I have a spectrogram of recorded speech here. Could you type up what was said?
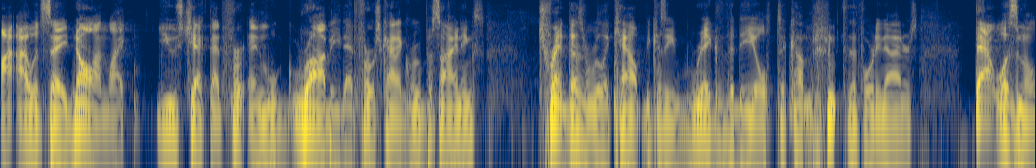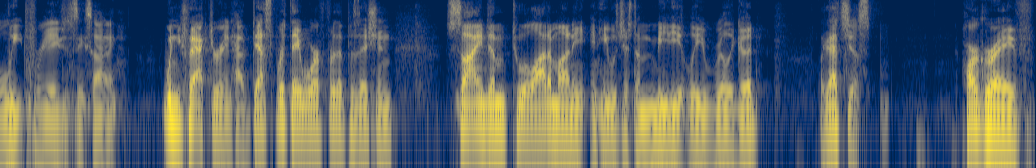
I, I would say non like use check that for and Robbie that first kind of group of signings. Trent doesn't really count because he rigged the deal to come to the 49ers. That was an elite free agency signing. When you factor in how desperate they were for the position, signed him to a lot of money, and he was just immediately really good. Like that's just Hargrave.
